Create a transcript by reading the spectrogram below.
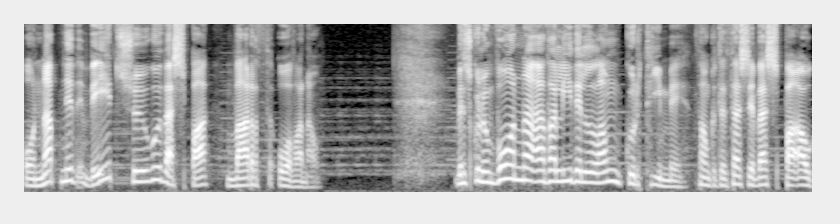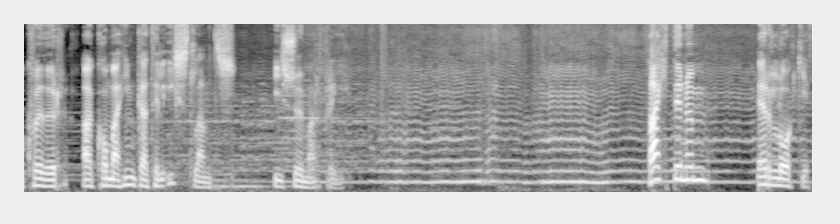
og nafnið Vitsugu Vespa varð ofan á. Við skulum vona að það líði langur tími þangar til þessi Vespa ákveður að koma hinga til Íslands í sumarfrí. Þættinum er lokið.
